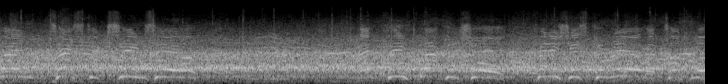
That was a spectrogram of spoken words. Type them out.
Fantastic scenes here! And Keith Burkinshaw finishes career at Tottenham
